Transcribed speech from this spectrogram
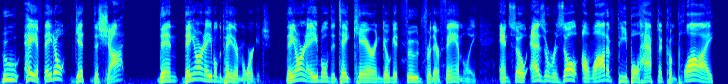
who, hey, if they don't get the shot, then they aren't able to pay their mortgage. They aren't able to take care and go get food for their family. And so as a result, a lot of people have to comply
